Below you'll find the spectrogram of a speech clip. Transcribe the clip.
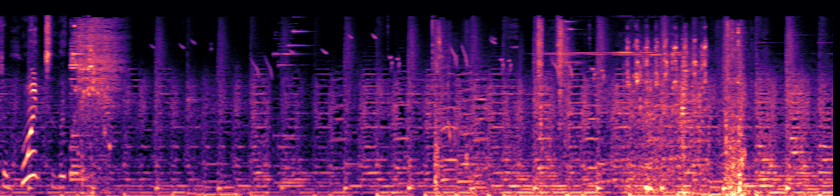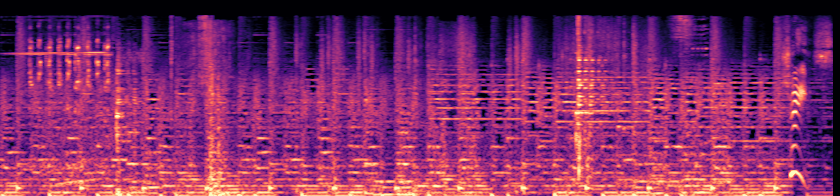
To point to the. Chase,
